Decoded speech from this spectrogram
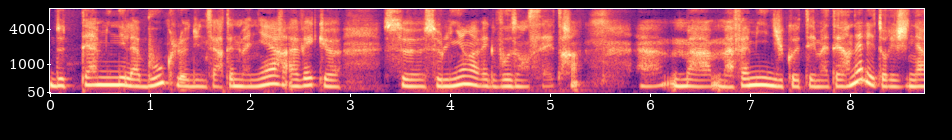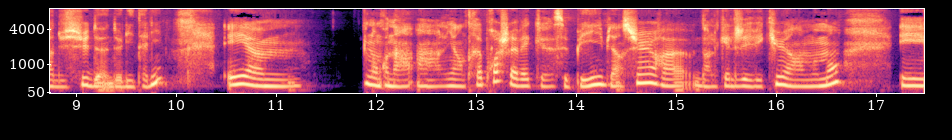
de terminer la boucle d'une certaine manière avec ce, ce, lien avec vos ancêtres. ma, ma, famille du côté maternel est originaire du sud de l'Italie et donc on a un lien très proche avec euh, ce pays, bien sûr, euh, dans lequel j'ai vécu à un moment. Et,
